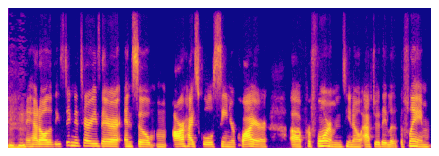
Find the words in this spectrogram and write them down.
Mm-hmm. They had all of these dignitaries there, and so mm, our high school senior choir uh, performed, you know, after they lit the flame.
